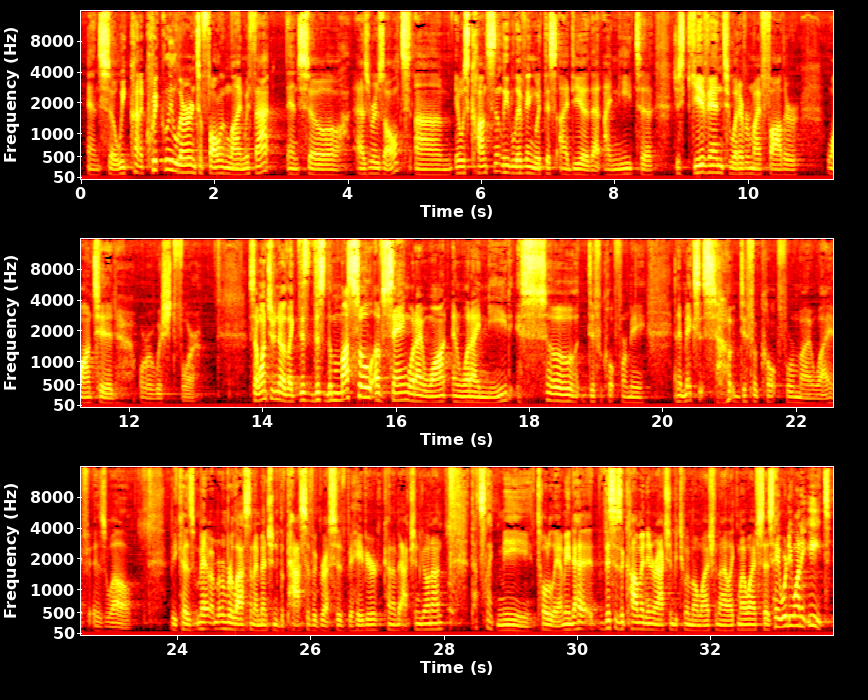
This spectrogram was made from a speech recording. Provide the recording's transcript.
And so we kind of quickly learned to fall in line with that. And so as a result, um, it was constantly living with this idea that I need to just give in to whatever my father wanted or wished for. So I want you to know, like this, this, the muscle of saying what I want and what I need is so difficult for me, and it makes it so difficult for my wife as well because remember last time I mentioned the passive aggressive behavior kind of action going on. That's like me, totally. I mean, this is a common interaction between my wife and I. Like, my wife says, Hey, where do you want to eat?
